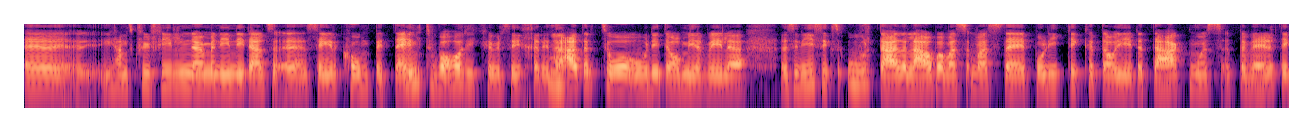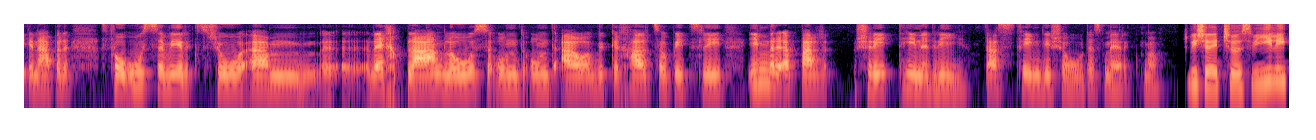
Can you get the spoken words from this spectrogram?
äh, ich habe das Gefühl, viele nehmen ihn nicht als äh, sehr kompetent wahr. Ich gehöre sicher jetzt ja. auch dazu, ohne da mir wollen, ein riesiges Urteil erlauben, was, was der Politiker da jeden Tag muss bewältigen Aber von außen wirkt es schon ähm, äh, recht planlos und, und auch wirklich halt so ein bisschen immer ein paar Schritte hinten Das finde ich schon, das merkt man. Du bist ja jetzt schon ein Weile in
